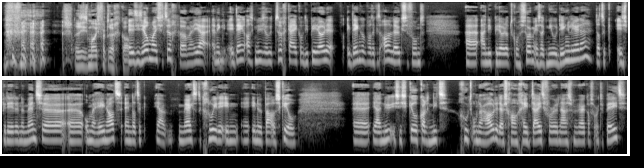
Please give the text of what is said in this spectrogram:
er is iets moois voor teruggekomen. Er is iets heel moois voor teruggekomen, ja. En ik, ik denk als ik nu zo terugkijk op die periode, ik denk ook wat ik het allerleukste vond uh, aan die periode op de Constorm is dat ik nieuwe dingen leerde. Dat ik inspirerende mensen uh, om me heen had. En dat ik ja, merkte dat ik groeide in, in een bepaalde skill. Uh, ja, nu is die skill kan ik niet goed onderhouden. Daar is gewoon geen tijd voor naast mijn werk als orthopeed.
